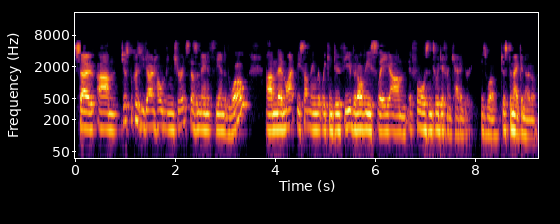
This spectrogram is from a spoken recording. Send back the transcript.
So um, just because you don't hold insurance doesn't mean it's the end of the world. Um, there might be something that we can do for you, but obviously um, it falls into a different category as well, just to make a note of.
